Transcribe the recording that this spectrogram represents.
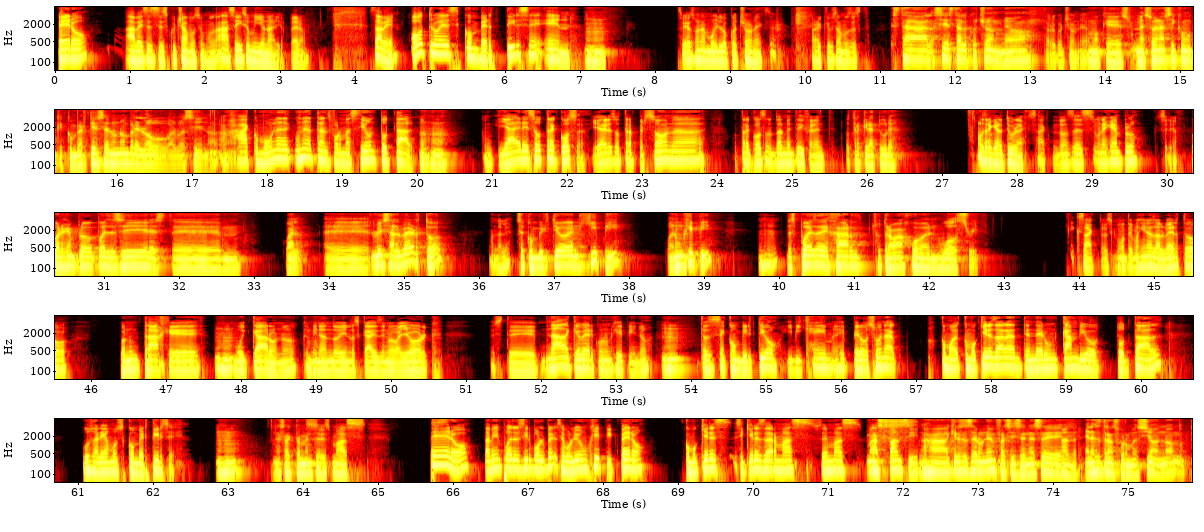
Pero a veces escuchamos, ah, se hizo millonario, pero está bien. Otro es convertirse en. Eso ya suena muy locochón, Héctor. ¿Para qué usamos esto? Está, sí, está locochón. Yo, Está locochón, ya. como que me suena así como que convertirse en un hombre lobo o algo así, ¿no? Ajá, como una, una transformación total, ¿no? Ajá. Como que ya eres otra cosa, ya eres otra persona, otra cosa totalmente diferente. Otra criatura. Otra criatura, exacto. Entonces, un ejemplo sería. Por ejemplo, puedes decir, este, ¿cuál? Eh, Luis Alberto Ándale. se convirtió en hippie o en un hippie después de dejar su trabajo en Wall Street. Exacto, es como te imaginas Alberto con un traje muy caro, ¿no? Caminando ahí en las calles de Nueva York. Este, nada que ver con un hippie, ¿no? Entonces se convirtió y became, eh, pero suena como, como quieres dar a entender un cambio total, usaríamos convertirse. Exactamente. Es más. Pero también puedes decir volver, se volvió un hippie, pero como quieres, si quieres dar más, ser más, más, fancy, ¿no? Ajá, quieres hacer un énfasis en ese en esa transformación, ¿no?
